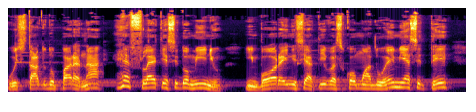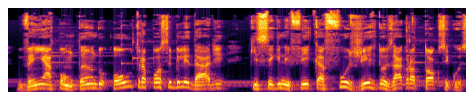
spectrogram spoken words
O estado do Paraná reflete esse domínio, embora iniciativas como a do MST venham apontando outra possibilidade que significa fugir dos agrotóxicos.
